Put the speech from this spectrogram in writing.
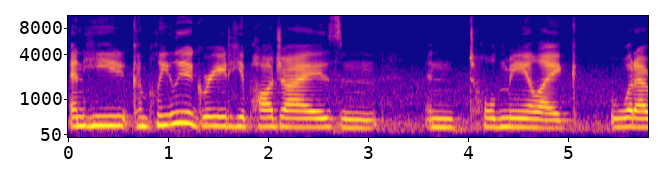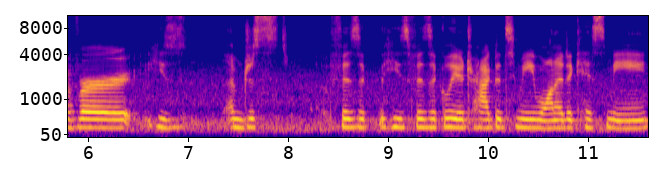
And he completely agreed. He apologized and and told me like whatever. He's I'm just physic he's physically attracted to me, wanted to kiss me,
